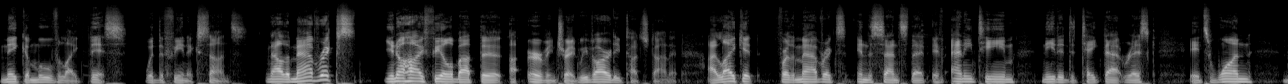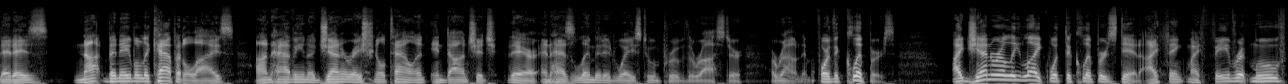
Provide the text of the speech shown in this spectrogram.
make a move like this with the Phoenix Suns. Now, the Mavericks, you know how I feel about the uh, Irving trade. We've already touched on it. I like it for the Mavericks in the sense that if any team needed to take that risk, it's one that has not been able to capitalize on having a generational talent in Doncic there and has limited ways to improve the roster around him. For the Clippers, I generally like what the Clippers did. I think my favorite move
